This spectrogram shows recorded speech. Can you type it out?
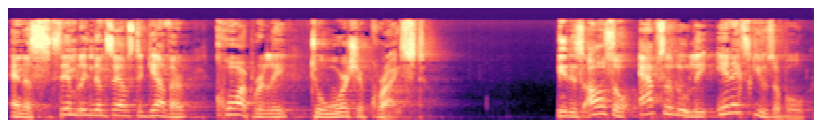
and assembling themselves together corporately to worship Christ. It is also absolutely inexcusable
